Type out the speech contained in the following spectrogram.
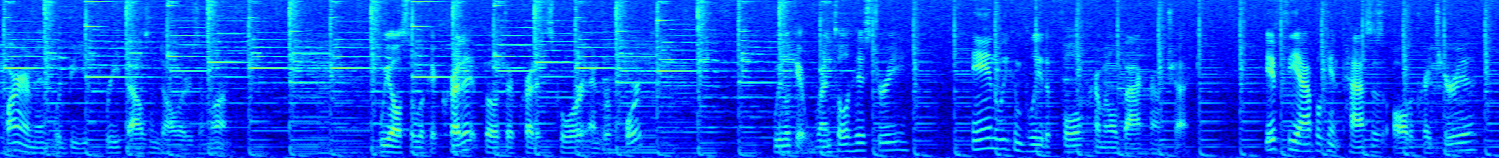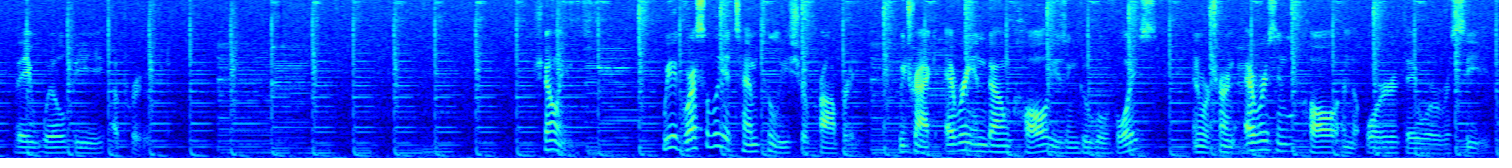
requirement would be $3,000 a month. We also look at credit, both their credit score and report. We look at rental history, and we complete a full criminal background check. If the applicant passes all the criteria, they will be approved. Showing. We aggressively attempt to lease your property. We track every inbound call using Google Voice and return every single call in the order they were received.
